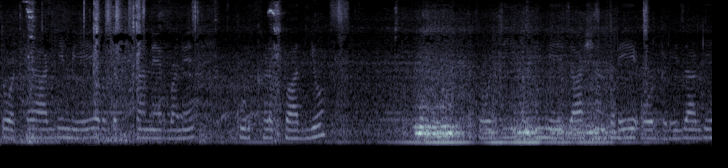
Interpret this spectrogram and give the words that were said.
तो अठे आगे में और बच्चा नेर बने गुड़ खड़ खुआ दियो। तो जी, अभी मैं जाशा घरे और घरे जागे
